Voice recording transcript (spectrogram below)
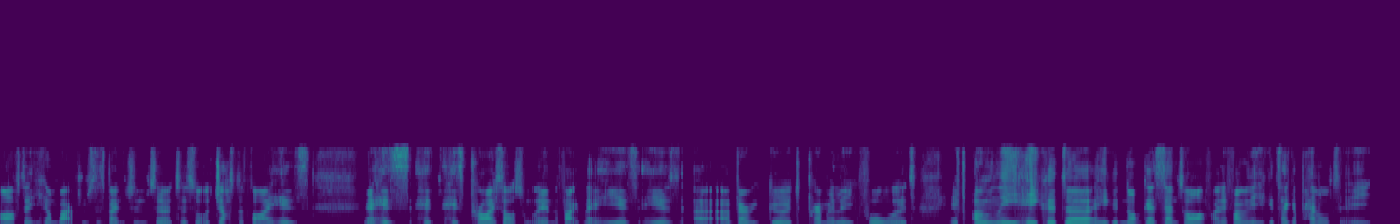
after he come back from suspension to to sort of justify his his his his price ultimately and the fact that he is he is a, a very good Premier League forward. If only he could uh, he could not get sent off, and if only he could take a penalty,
